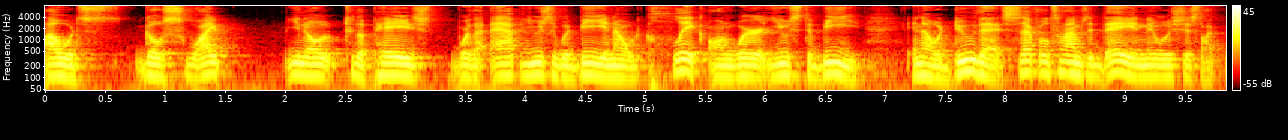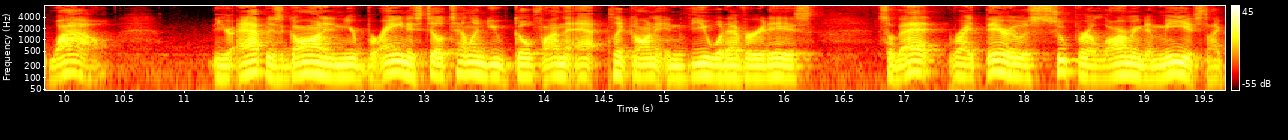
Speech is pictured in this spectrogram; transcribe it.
I would go swipe, you know, to the page where the app usually would be, and I would click on where it used to be. And I would do that several times a day, and it was just like, wow, your app is gone, and your brain is still telling you go find the app, click on it, and view whatever it is. So that right there, it was super alarming to me. It's like,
